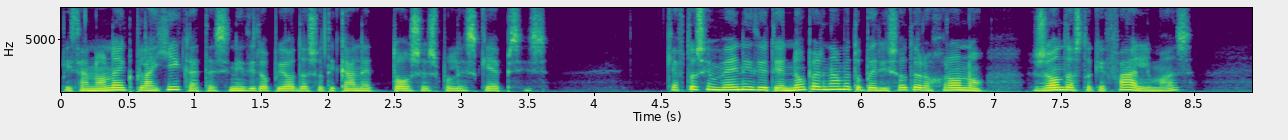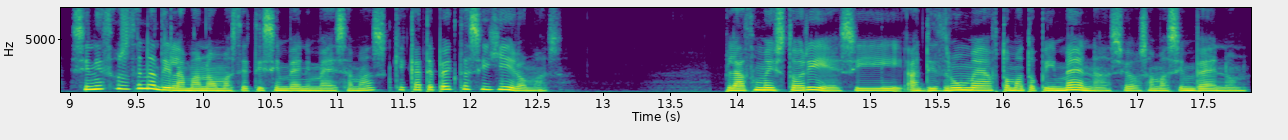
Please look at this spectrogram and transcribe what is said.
Πιθανόν να εκπλαγήκατε συνειδητοποιώντας ότι κάνετε τόσες πολλές σκέψεις. Και αυτό συμβαίνει διότι ενώ περνάμε τον περισσότερο χρόνο ζώντας το κεφάλι μας, συνήθως δεν αντιλαμβανόμαστε τι συμβαίνει μέσα μας και κατ' επέκταση γύρω μας. Πλάθουμε ιστορίες ή αντιδρούμε αυτοματοποιημένα σε όσα μας συμβαίνουν,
